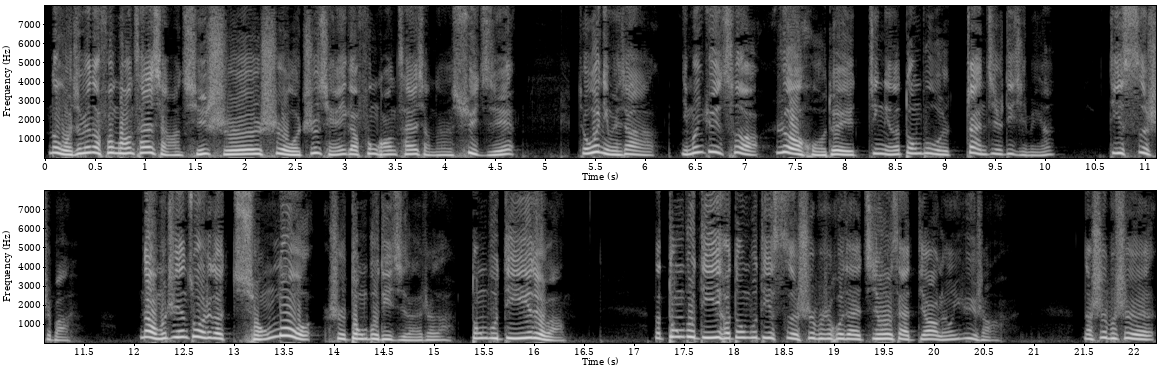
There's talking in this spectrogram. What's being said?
那我这边的疯狂猜想，其实是我之前一个疯狂猜想的续集。就问你们一下，你们预测热火队今年的东部战绩是第几名啊？第四是吧？那我们之前做这个雄鹿是东部第几来着的？东部第一对吧？那东部第一和东部第四是不是会在季后赛第二轮遇上？那是不是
